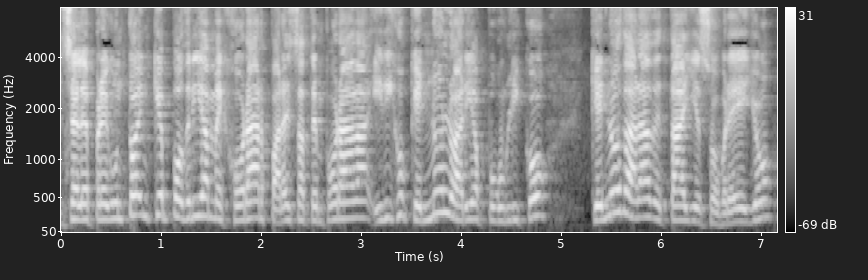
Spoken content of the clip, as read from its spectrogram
se le preguntó en qué podría mejorar para esta temporada y dijo que no lo haría público, que no dará detalles sobre ello,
